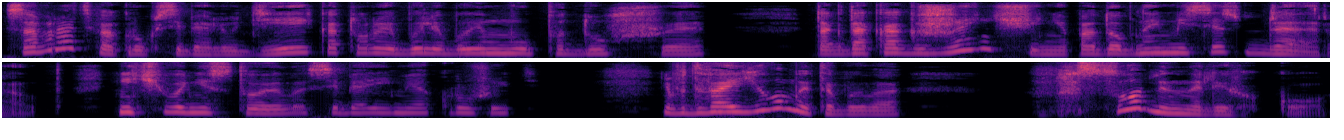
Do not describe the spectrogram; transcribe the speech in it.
собрать вокруг себя людей, которые были бы ему по душе, тогда как женщине, подобной миссис Джеральд, ничего не стоило себя ими окружить. Вдвоем это было особенно легко.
